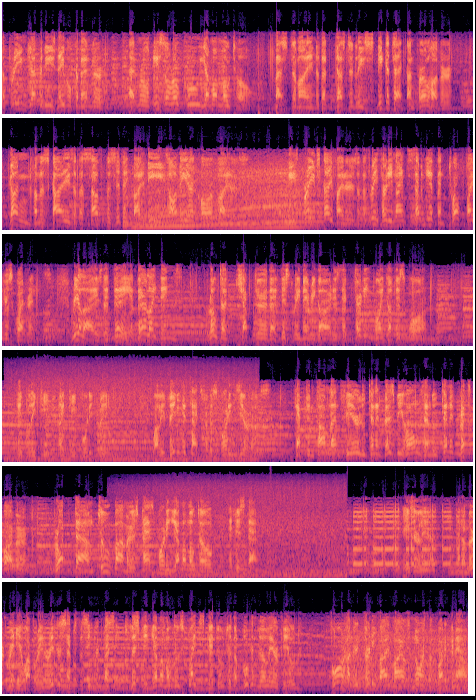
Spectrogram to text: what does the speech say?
Supreme Japanese Naval Commander, Admiral Isoroku Yamamoto, mastermind of the dastardly sneak attack on Pearl Harbor, gunned from the skies of the South Pacific by these Army Air Corps flyers. These brave sky fighters of the 339th, 70th, and 12th Fighter Squadrons realized that they and their lightnings wrote a chapter that history may regard as the turning point of this war. April 18, 1943. While evading attacks from escorting Zeros, Captain Tom Lanphier, Lieutenant Besby Holmes, and Lieutenant Rex Barber brought down two bombers transporting Yamamoto and his staff. Days earlier, an alert radio operator intercepts the secret message listing Yamamoto's flight schedule to the Bougainville airfield 435 miles north of Guadalcanal.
